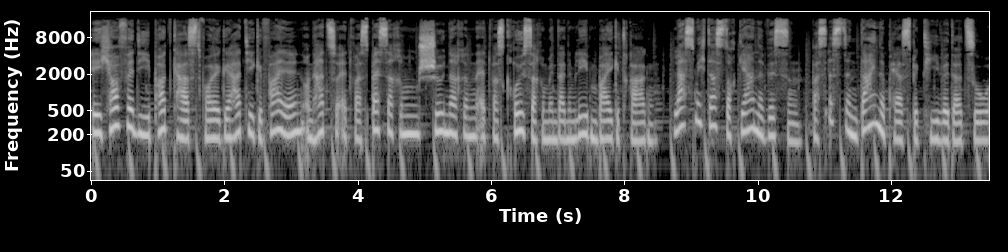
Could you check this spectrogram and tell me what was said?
Ich hoffe, die Podcast-Folge hat dir gefallen und hat zu etwas Besserem, Schönerem, etwas Größerem in deinem Leben beigetragen. Lass mich das doch gerne wissen. Was ist denn deine Perspektive dazu?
